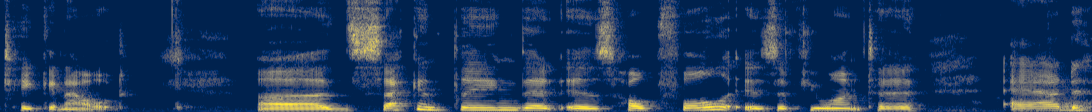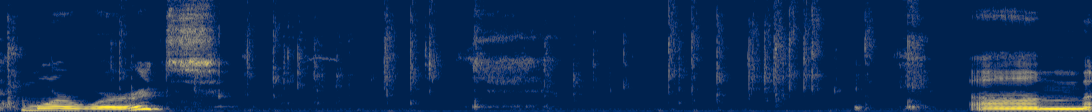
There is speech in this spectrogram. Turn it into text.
taken out. Uh, the second thing that is helpful is if you want to add more words. Um,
